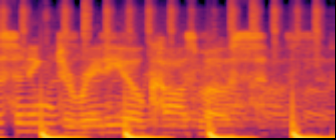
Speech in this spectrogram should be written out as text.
listening to Radio Cosmos.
